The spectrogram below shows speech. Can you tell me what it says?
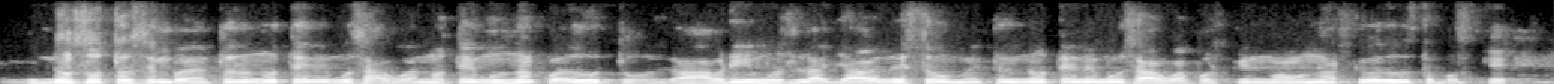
nosotros en Buenaventura no tenemos agua, no tenemos un acueducto. Abrimos la llave en este momento y no tenemos agua porque no hay un acueducto, porque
